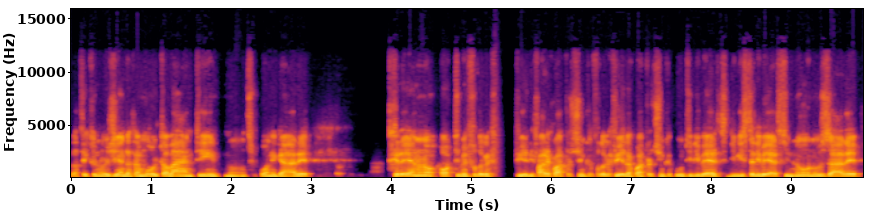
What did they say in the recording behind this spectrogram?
la tecnologia è andata molto avanti, non si può negare, creano ottime fotografie di fare 4-5 fotografie da 4-5 punti diversi, di vista diversi, non usare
